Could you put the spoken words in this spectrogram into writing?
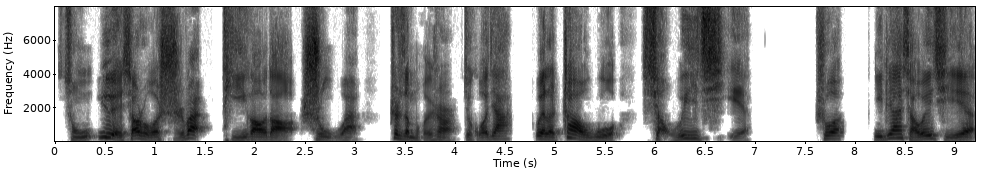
从月销售额十万提高到十五万，这是怎么回事？就国家为了照顾小微企业，说你这家小微企业，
